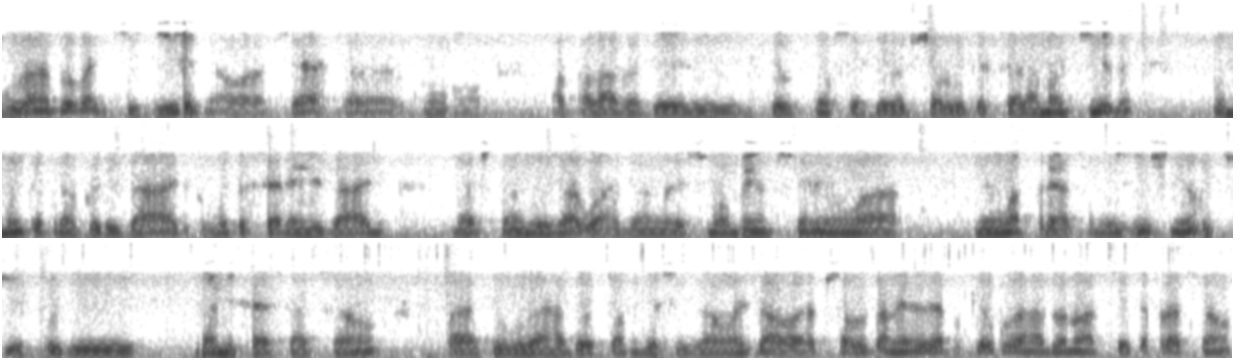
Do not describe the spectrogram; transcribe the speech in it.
O governador vai decidir na hora certa, com a palavra dele, eu tenho certeza absoluta que será mantida, com muita tranquilidade, com muita serenidade. Nós estamos aguardando esse momento, sem nenhuma, nenhuma pressa. Não existe nenhum tipo de manifestação para que o governador tome decisão antes da hora. Absolutamente, até porque o governador não aceita pressão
